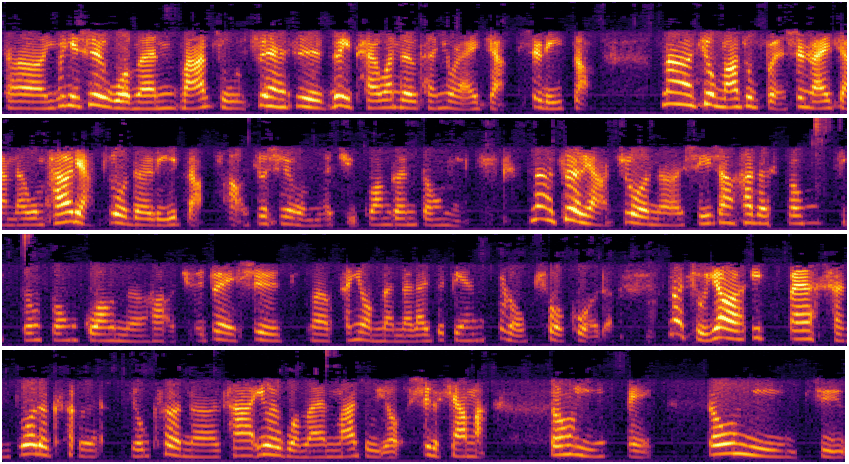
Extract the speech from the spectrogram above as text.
呃，尤其是我们马祖，虽然是对台湾的朋友来讲是离岛，那就马祖本身来讲呢，我们还有两座的离岛，好，就是我们的莒光跟东引。那这两座呢，实际上它的风景跟风光呢，哈，绝对是呃朋友们呢来这边不容错过的。那主要一般很多的客游客呢，他因为我们马祖有四个乡嘛，东引北东引莒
